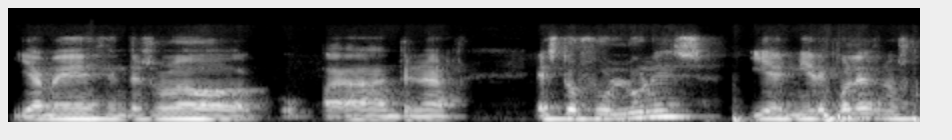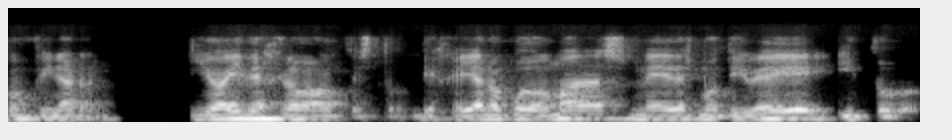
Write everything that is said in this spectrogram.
Ya me centré solo a entrenar. Esto fue un lunes y el miércoles nos confinaron. Yo ahí dejé el baloncesto. Dije, ya no puedo más, me desmotivé y todo.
